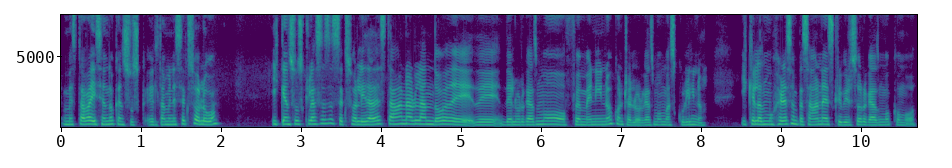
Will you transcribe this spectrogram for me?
me estaba diciendo que en sus, él también es sexólogo y que en sus clases de sexualidad estaban hablando de, del orgasmo femenino contra el orgasmo masculino y que las mujeres empezaban a describir su orgasmo como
